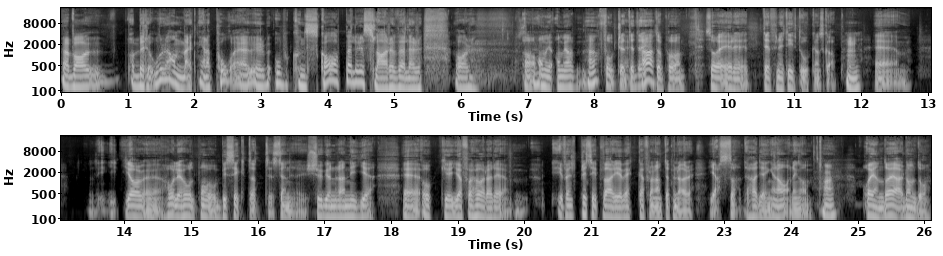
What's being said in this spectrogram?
Vad, vad beror anmärkningarna på? Är det okunskap eller slarv eller var? Ja, om jag, om jag ja. fortsätter direkt ja. på så är det definitivt okunskap. Mm. Ehm, jag eh, håller hållit på och besiktat sedan 2009 eh, och jag får höra det i princip varje vecka från entreprenörer. Jaså, det hade jag ingen aning om. Ja. Och ändå är de då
